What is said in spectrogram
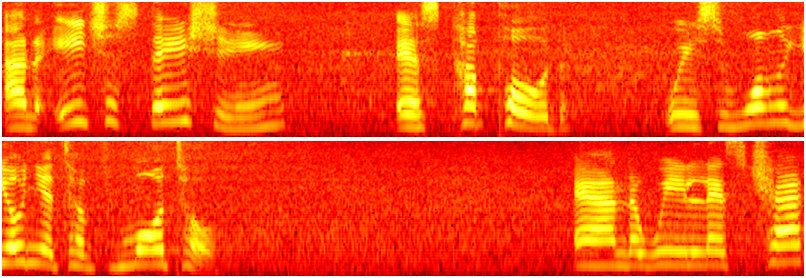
And each station is coupled with one unit of motor. And we let's check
